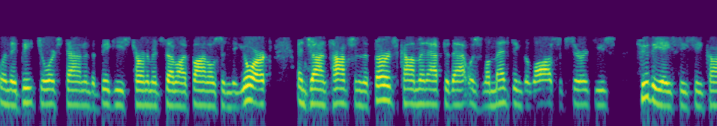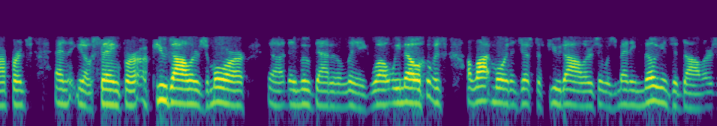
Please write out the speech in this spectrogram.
when they beat Georgetown in the Big East tournament semifinals in New York. And John Thompson III's comment after that was lamenting the loss of Syracuse to the ACC conference and, you know, saying for a few dollars more, uh, they moved out of the league. Well, we know it was a lot more than just a few dollars. It was many millions of dollars,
